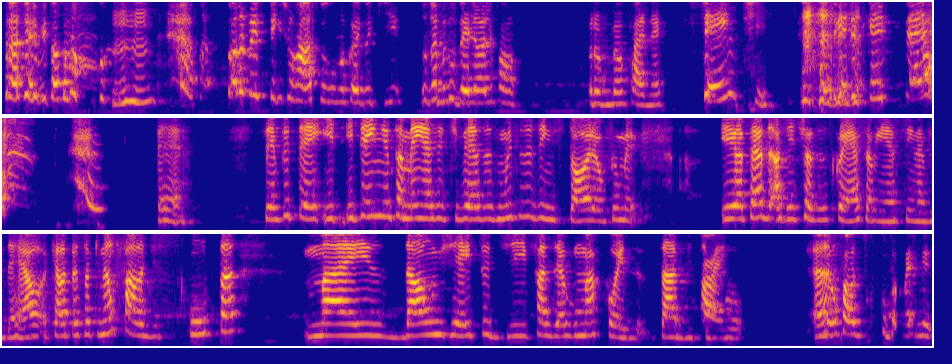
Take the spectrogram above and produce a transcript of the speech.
para servir todo mundo. Uhum. Toda vez que tem churrasco, alguma coisa aqui, os amigos dele olham e falam pro meu pai, né? Sente! Porque ele fica em pé. É. Sempre tem. E, e, tem também, a gente vê, às vezes, muitas vezes em história, o filme. E até a gente às vezes conhece alguém assim na vida real, aquela pessoa que não fala desculpa, mas dá um jeito de fazer alguma coisa, sabe? Pai, tipo. Não fala desculpa, mas me...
